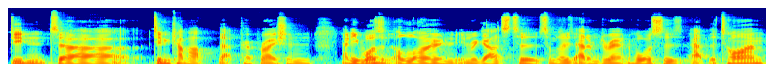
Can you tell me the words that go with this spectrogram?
didn't uh, didn't come up that preparation, and he wasn't alone in regards to some of those Adam Durant horses at the time,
